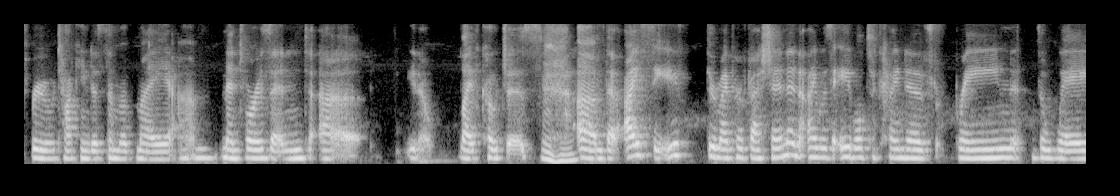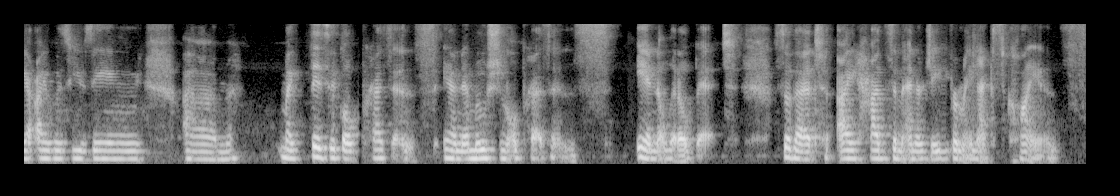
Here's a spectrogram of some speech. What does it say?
through talking to some of my um, mentors and, uh, you know, life coaches mm-hmm. um, that I see through my profession. And I was able to kind of rein the way I was using um, my physical presence and emotional presence in a little bit so that I had some energy for my next clients.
